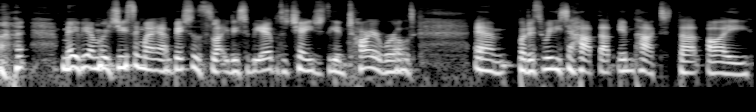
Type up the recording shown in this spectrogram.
maybe I'm reducing my ambitions slightly to be able to change the entire world. Um, but it's really to have that impact that I,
